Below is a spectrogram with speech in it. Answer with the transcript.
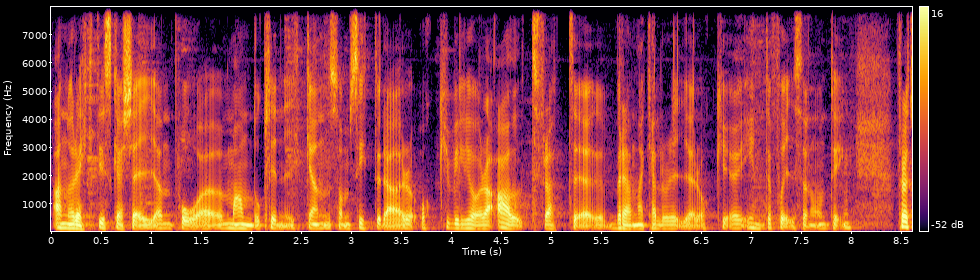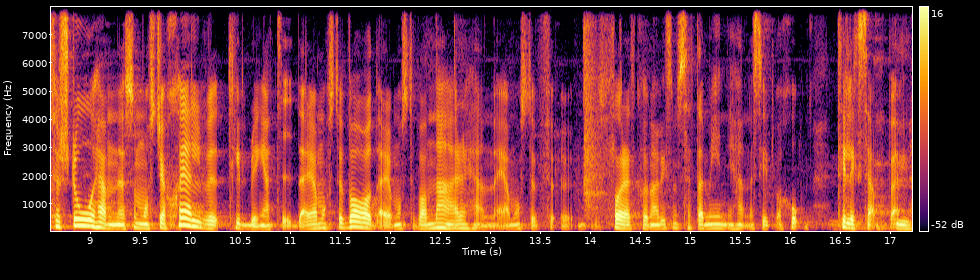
anorektiska tjejen på Mandokliniken som sitter där och vill göra allt för att eh, bränna kalorier och eh, inte få i sig någonting. För att förstå henne så måste jag själv tillbringa tid där. Jag måste vara där, jag måste vara nära henne. Jag måste för att kunna liksom sätta mig in i hennes situation, till exempel.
